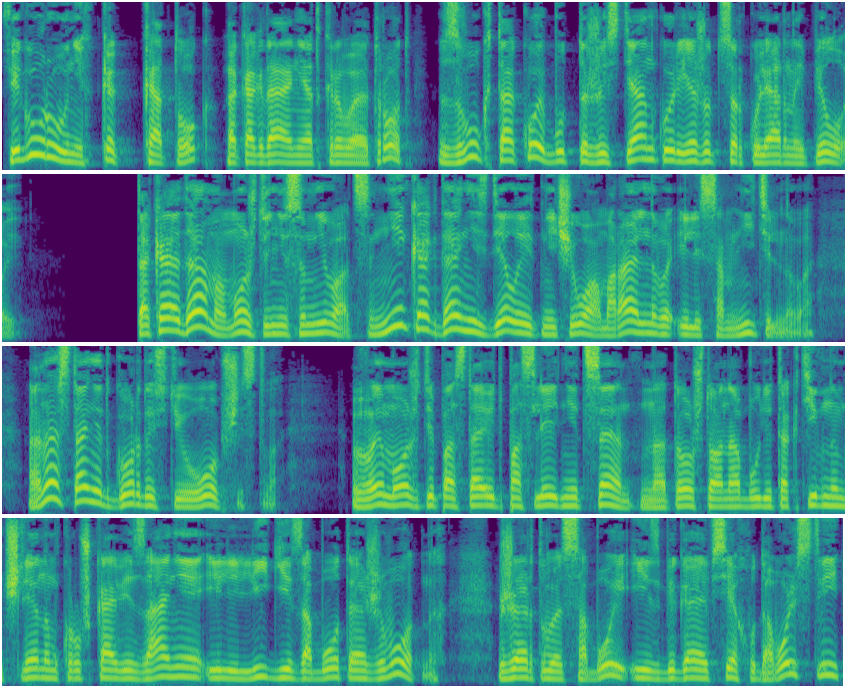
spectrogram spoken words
Фигура у них как каток, а когда они открывают рот, звук такой, будто жестянку режут циркулярной пилой. Такая дама, можете не сомневаться, никогда не сделает ничего аморального или сомнительного. Она станет гордостью общества – вы можете поставить последний цент на то, что она будет активным членом кружка вязания или лиги заботы о животных, жертвуя собой и избегая всех удовольствий,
